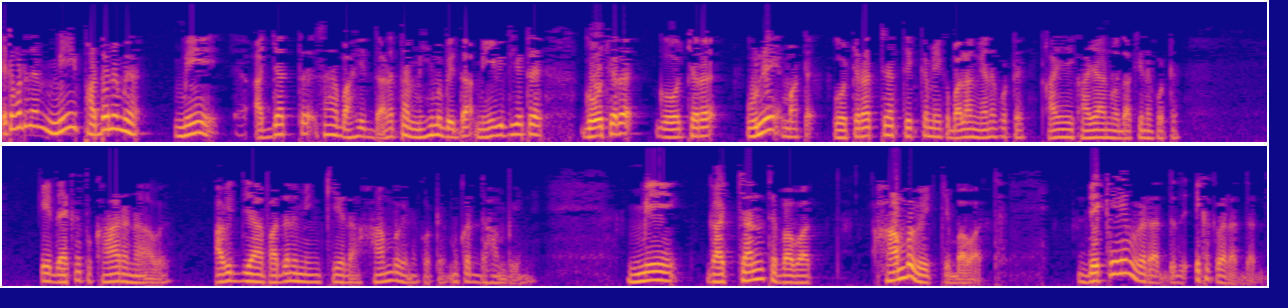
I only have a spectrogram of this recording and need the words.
එතකොට දැන් මේ පදනම මේ අජත්ත සහ බහිද්ද නැත්නම් මෙහිම බෙදා මේ විදිහට ගෝචර ගෝචර උනේ මට ගෝචරත්වයත් එක්ක මේක බලන් යනකොට කයේ කය අනුව දකිනකොට ඒ දැකපු කාරණාව අවිද්‍යාව පදනමින් කියලා හම්බ වෙනකොට මොකද හම්බ වෙන්නේ? මේ ගච්ඡන්ත බවත් හම්බ වෙච්ච බවත් දෙකේම වැරද්දද? එකක වැරද්දක්ද?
